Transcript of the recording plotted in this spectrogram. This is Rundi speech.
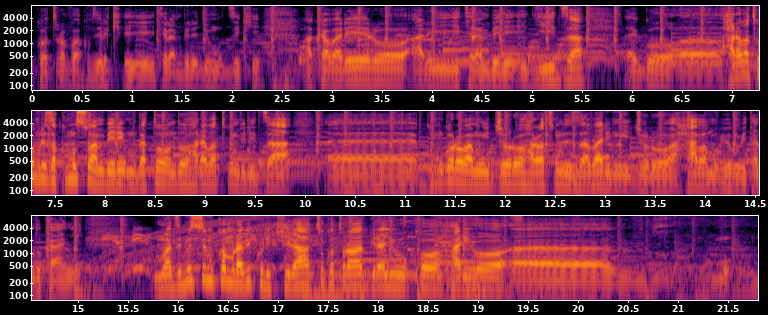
turiko turavuga ku byerekeye iterambere ry'umuziki akaba rero ari iterambere ryiza ego eh, hari abatwumviriza ku munsi wa mbere mu gatondo hari abatwumviriza eh, ku mugoroba mu ijoro hari abatwumviriza bari mu ijoro haba mu bihugu bitandukanye mumaze iminsi muko murabikurikira tuko turababwira yuko hariho eh,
